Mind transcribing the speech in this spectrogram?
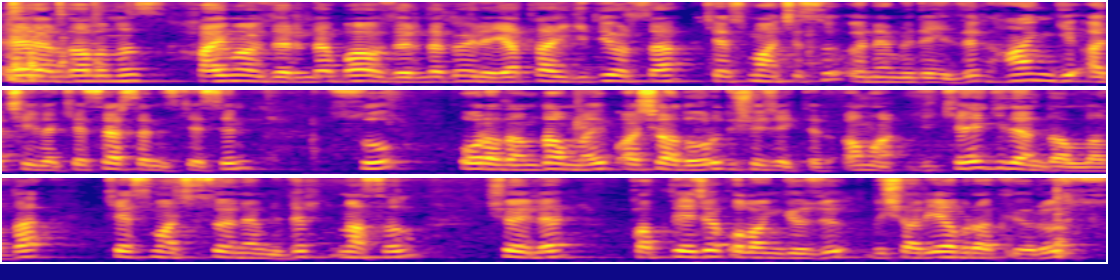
eğer dalınız hayma üzerinde, bağ üzerinde böyle yatay gidiyorsa kesme açısı önemli değildir. Hangi açıyla keserseniz kesin su oradan damlayıp aşağı doğru düşecektir. Ama dikey giden dallarda kesme açısı önemlidir. Nasıl? Şöyle patlayacak olan gözü dışarıya bırakıyoruz.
